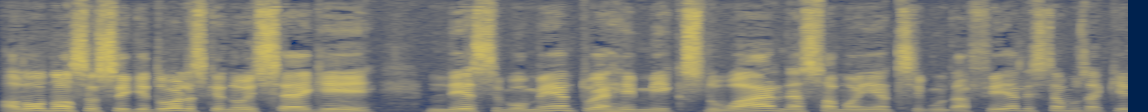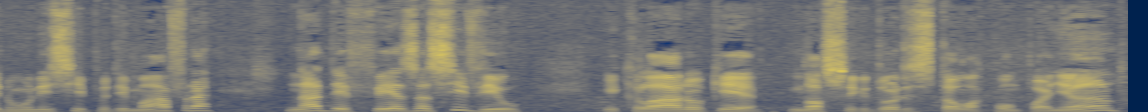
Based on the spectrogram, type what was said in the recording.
Alô, nossos seguidores que nos seguem nesse momento, é Remix no ar, nessa manhã de segunda-feira. Estamos aqui no município de Mafra, na Defesa Civil. E claro que nossos seguidores estão acompanhando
